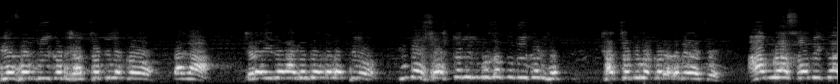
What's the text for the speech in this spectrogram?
দিয়েছেন দুই কোটি সাতষট্টি লক্ষ টাকা। সেটা ঈদের আগে দেওয়া গেছিল ঈদের ষষ্ঠ দিন পর্যন্ত দুই কোটি সাতষট্টি লক্ষ টাকা দেওয়া হয়েছে। আমরা শ্রমিকরা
